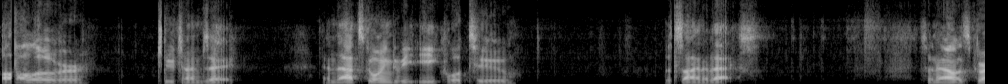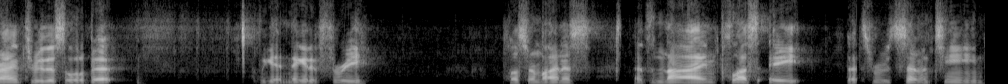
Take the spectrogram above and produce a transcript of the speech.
all over 2 times a. And that's going to be equal to the sine of x. So now let's grind through this a little bit we get negative 3 plus or minus. That's 9 plus 8. That's root 17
